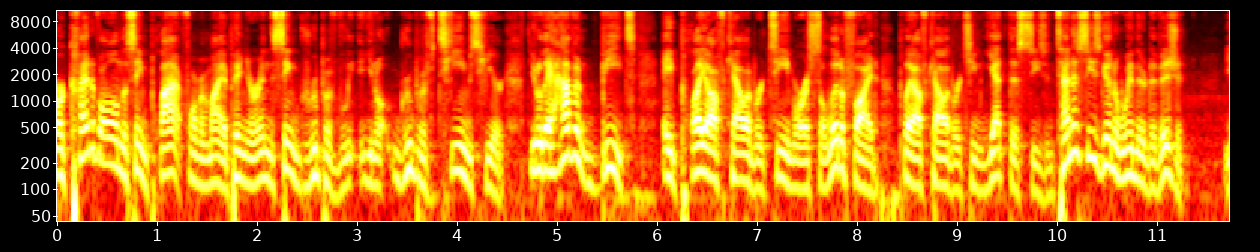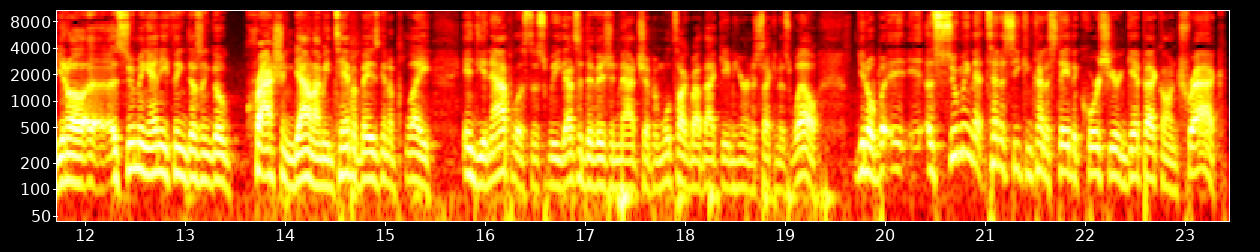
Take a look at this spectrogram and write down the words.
are kind of all on the same platform, in my opinion, or in the same group of you know group of teams here. You know, they haven't beat a playoff caliber team or a solidified playoff caliber team yet this season. Tennessee's going to win their division. You know, assuming anything doesn't go crashing down. I mean, Tampa Bay is going to play Indianapolis this week. That's a division matchup, and we'll talk about that game here in a second as well. You know, but it, assuming that Tennessee can kind of stay the course here and get back on track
